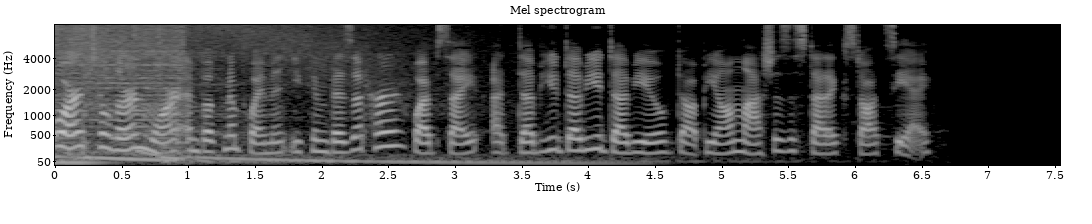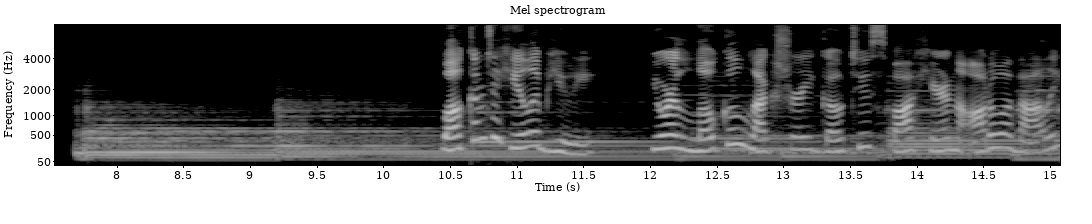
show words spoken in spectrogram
or to learn more and book an appointment, you can visit her website at www.beyondlashesaesthetics.ca. Welcome to Gila Beauty, your local luxury go to spot here in the Ottawa Valley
